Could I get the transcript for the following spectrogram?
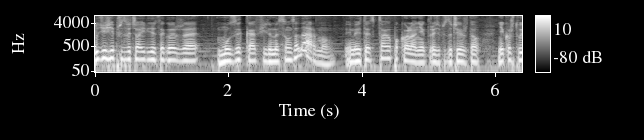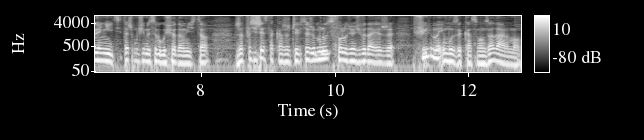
Ludzie się przyzwyczaili do tego, że muzyka, filmy są za darmo. To jest całe pokolenie, które się przyzwyczaiło, że to nie kosztuje nic i też musimy sobie uświadomić to, że przecież jest taka rzeczywistość, że mnóstwo ludziom się wydaje, że filmy i muzyka są za darmo.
